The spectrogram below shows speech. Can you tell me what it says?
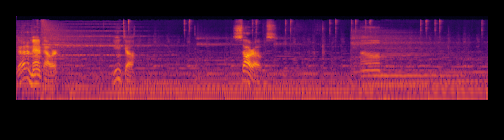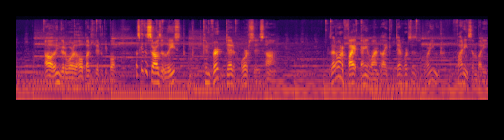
They're out of manpower. You can tell. Sorrows. Um... Oh, they can go to war with a whole bunch of different people. Let's get the Sorrows at least. Convert dead horses, huh? Because I don't want to fight anyone. Like, dead horses? Why are you fighting somebody?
